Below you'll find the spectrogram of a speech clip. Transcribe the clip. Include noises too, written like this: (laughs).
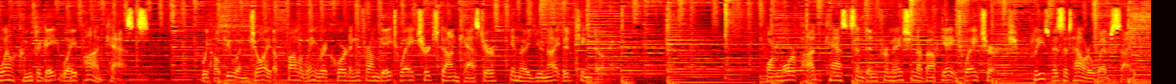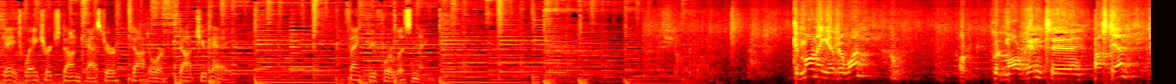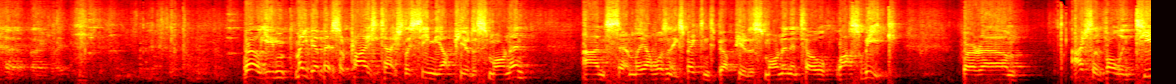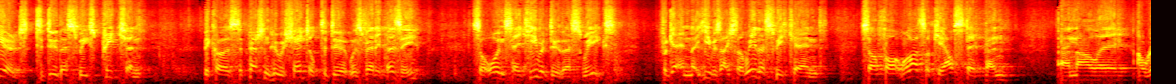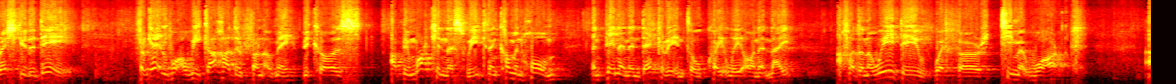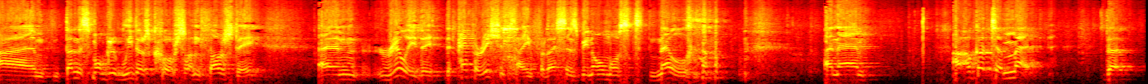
Welcome to Gateway Podcasts. We hope you enjoy the following recording from Gateway Church Doncaster in the United Kingdom. For more podcasts and information about Gateway Church, please visit our website, gatewaychurchdoncaster.org.uk. Thank you for listening. Good morning, everyone. Or good morning to Bastian. (laughs) Well, you might be a bit surprised to actually see me up here this morning. And certainly I wasn't expecting to be up here this morning until last week, where um, I actually volunteered to do this week's preaching because the person who was scheduled to do it was very busy. So Owen said he would do this week's, forgetting that he was actually away this weekend. So I thought, well, that's okay. I'll step in and I'll, uh, I'll rescue the day. Forgetting what a week I had in front of me because I've been working this week, then coming home and painting and decorating till quite late on at night. I've had an away day with our team at work. Um, done the small group leaders (laughs) course on Thursday. And really, the, the preparation time for this has been almost nil. (laughs) and um, I've got to admit that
